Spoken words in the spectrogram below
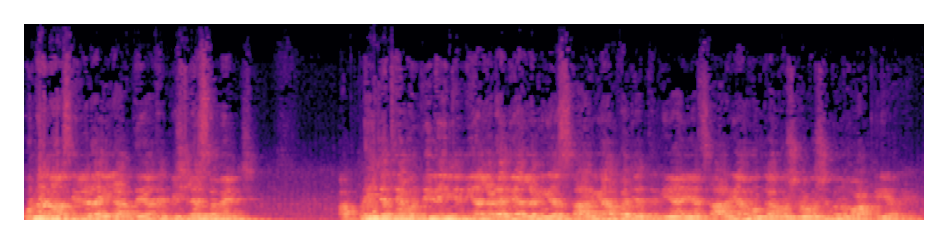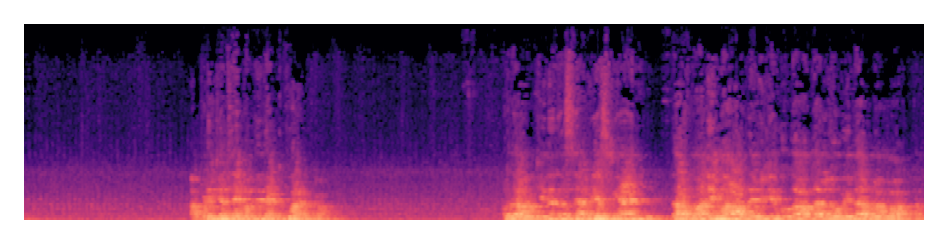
ਉਹਨਾਂ ਨਾਲ ਅਸੀਂ ਲੜਾਈ ਲੜਦੇ ਆ ਤੇ ਪਿਛਲੇ ਸਮੇਂ 'ਚ ਆਪਣੀ ਜਥੇਬੰਦੀ ਨੇ ਜਿੰਨੀਆਂ ਲੜਾਈਆਂ ਲੜੀਆਂ, ਸਾਰੀਆਂ ਆਪਾਂ ਜਿੱਤ ਕੇ ਆਏ ਆ, ਸਾਰੀਆਂ ਮੰਗਾਂ ਕੁਛ ਨਾ ਕੁਛ ਬਣਵਾ ਕੇ ਆਏ ਆ ਆਪਣੀ ਜਥੇਬੰਦੀ ਦਾ ਇੱਕ ਫ਼ਰਕ ਆ। ਪ੍ਰਧਾਨ ਜੀ ਨੇ ਦੱਸਿਆ ਵੀ ਅਸੀਂ ਐਂ ਧਰਮਾਂ ਨਹੀਂ ਮਾਰਦੇ ਵੀ ਜੇ ਕੋਈ ਗੱਲ ਹੋ ਧਰਨਾ ਮਾਰਦਾ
